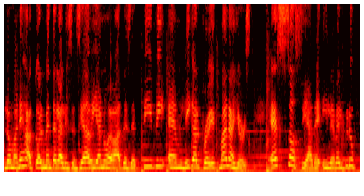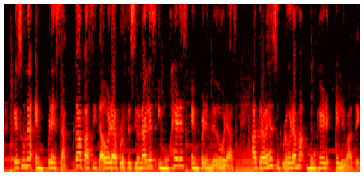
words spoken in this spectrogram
lo maneja actualmente la licenciada Villanueva desde PVM Legal Project Managers es socia de E-Level Group, que es una empresa capacitadora de profesionales y mujeres emprendedoras a través de su programa Mujer Elevate.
